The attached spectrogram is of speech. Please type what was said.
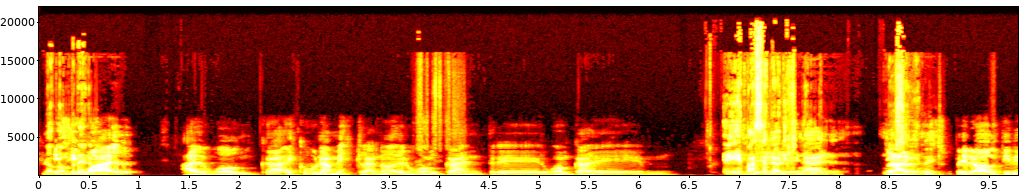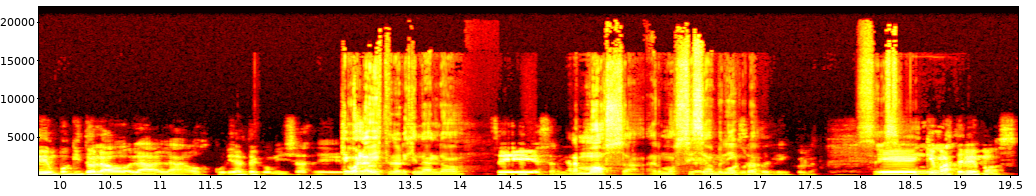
Lo Es lo igual al Wonka, es como una mezcla, ¿no? Del Wonka entre el Wonka de... Es más a la de- original. No sé Claro, es. es- pero tiene un poquito la, la, la oscuridad, entre comillas, de... Que vos la de- viste la original, ¿no? Sí, es hermosa. Hermosa, hermosísima hermosa película. película. Sí, sí, Eh, ¿Qué más tenemos?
